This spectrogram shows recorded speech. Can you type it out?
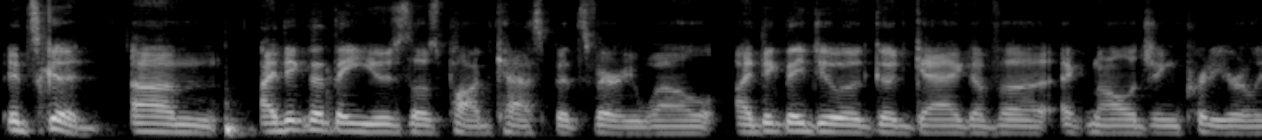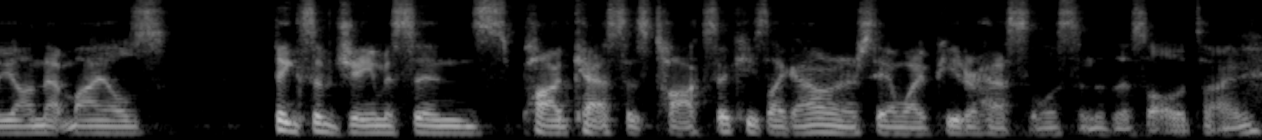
It's good. Um, I think that they use those podcast bits very well. I think they do a good gag of uh, acknowledging pretty early on that Miles thinks of Jameson's podcast as toxic. He's like, I don't understand why Peter has to listen to this all the time.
